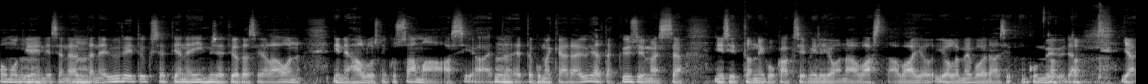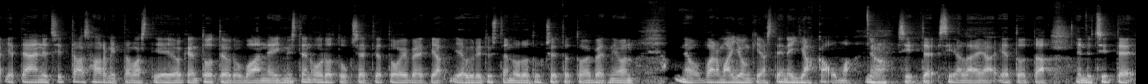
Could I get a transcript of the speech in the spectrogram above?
homogeenisena, mm. että ne yritykset ja ne ihmiset, joita siellä on, niin ne haluaisi niin samaa asiaa, että, mm. että kun me käydään yhdeltä kysymässä, niin sitten on niin kuin kaksi miljoonaa vastaavaa, jolle me voidaan sitten niin myydä. Ja, ja tämä nyt sitten taas harmittavasti ei oikein toteudu, vaan ne ihmisten odotukset ja toiveet ja, ja yritysten odotukset ja toiveet, niin on, ne on varmaan jonkinasteinen jakauma Joo. sitten siellä. Ja, ja, tota, ja nyt sitten,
